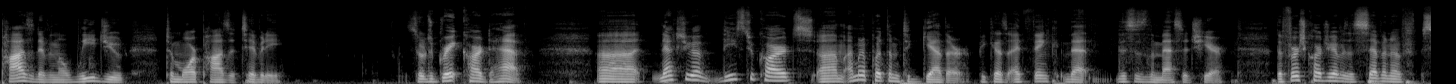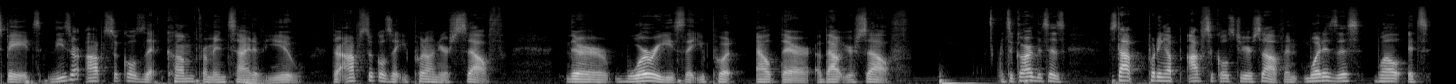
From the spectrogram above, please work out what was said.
positive and they'll lead you to more positivity. So it's a great card to have. Uh, next, you have these two cards. Um, I'm going to put them together because I think that this is the message here. The first card you have is a Seven of Spades. These are obstacles that come from inside of you. They're obstacles that you put on yourself. They're worries that you put out there about yourself. It's a card that says, stop putting up obstacles to yourself. And what is this? Well, it's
